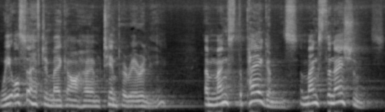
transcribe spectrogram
We also have to make our home temporarily amongst the pagans, amongst the nations,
